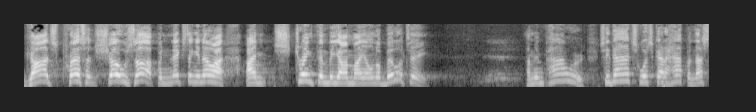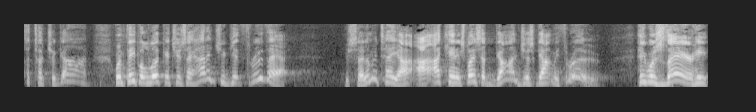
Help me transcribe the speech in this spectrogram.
God's presence shows up, and next thing you know, I, I'm strengthened beyond my own ability. I'm empowered. See, that's what's got to happen. That's the touch of God. When people look at you and say, How did you get through that? You say, Let me tell you, I, I can't explain except God just got me through. He was there. He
